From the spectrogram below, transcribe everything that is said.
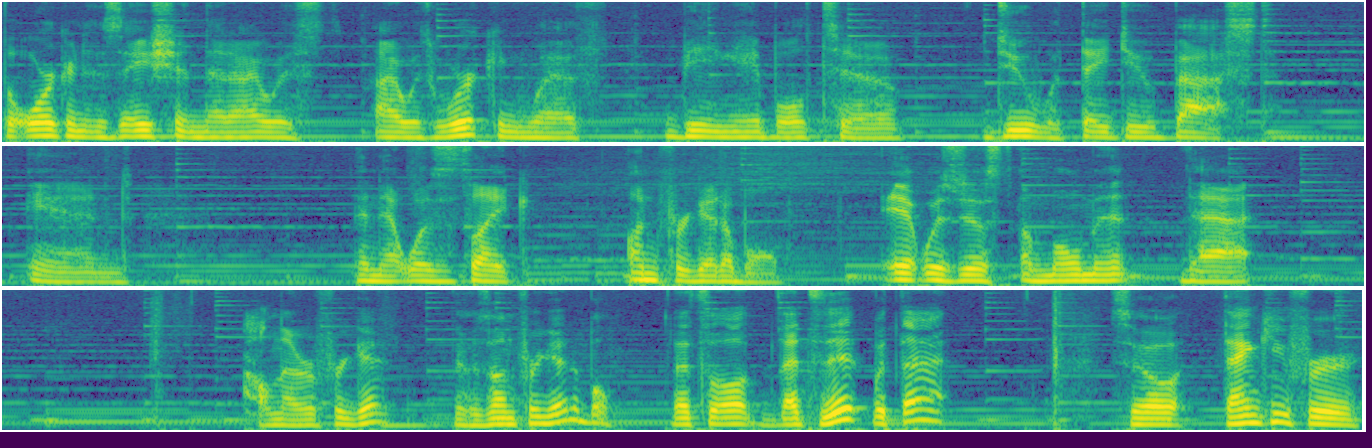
the organization that I was, I was working with being able to do what they do best. And, and that was like unforgettable. It was just a moment that I'll never forget. It was unforgettable. That's all, that's it with that. So thank you for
